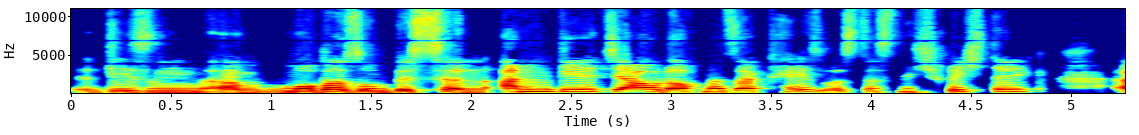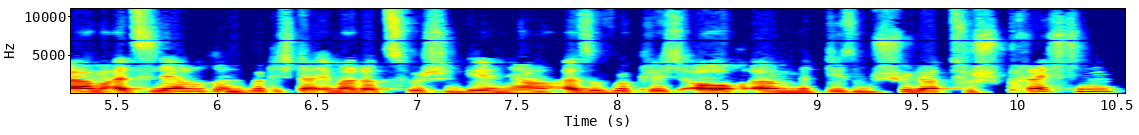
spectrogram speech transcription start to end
diesen ähm, Mobber so ein bisschen angeht, ja, oder auch mal sagt, hey, so ist das nicht richtig. Ähm, als Lehrerin würde ich da immer dazwischen gehen, ja, also wirklich auch ähm, mit diesem Schüler zu sprechen,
